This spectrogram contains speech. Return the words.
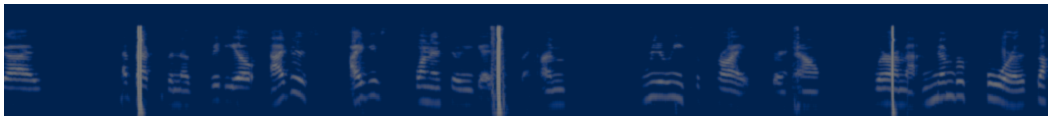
guys, I'm back with another video. I just, I just want to show you guys something. I'm really surprised right now where I'm at. Number four, that's the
